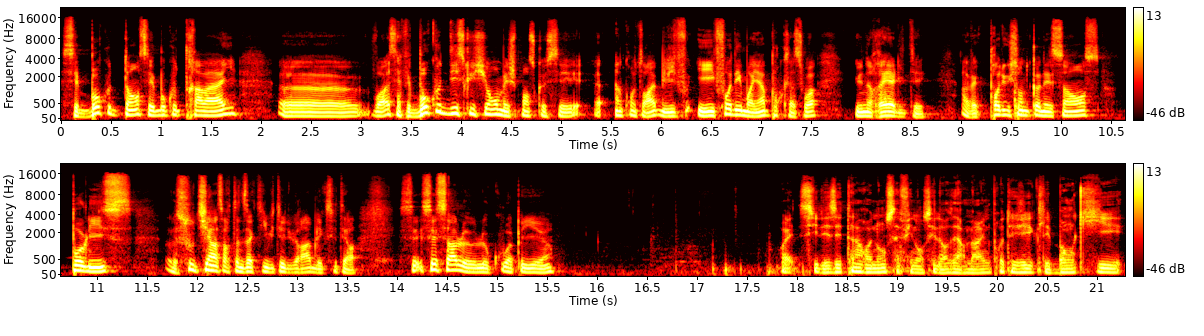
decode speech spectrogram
C'est beaucoup de temps, c'est beaucoup de travail. Euh, voilà, ça fait beaucoup de discussions, mais je pense que c'est euh, incontournable. Et il, faut, des moyens pour que ça soit une réalité, avec production de connaissances, police, soutien à certaines activités durables, etc. C'est ça le, coût à payer. Hein. Ouais, si les États renoncent à financer leurs aires marines protégées et que les banquiers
